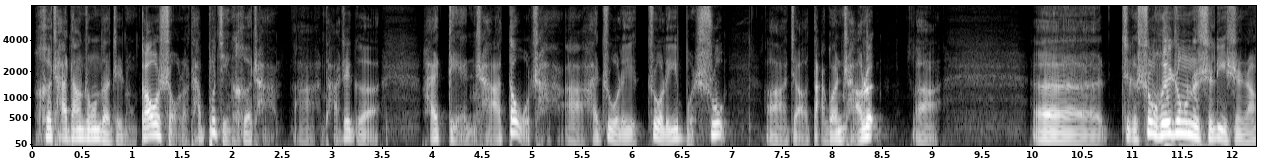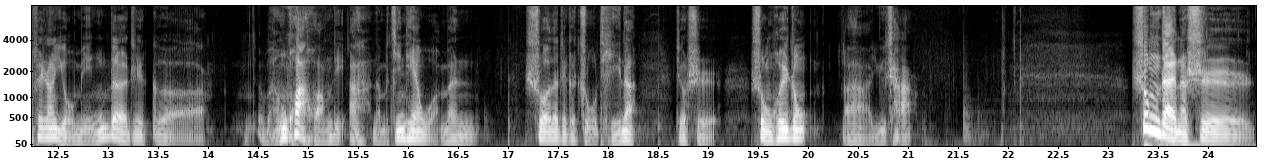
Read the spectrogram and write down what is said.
喝茶当中的这种高手了。他不仅喝茶啊，他这个还点茶斗茶啊，还做了一做了一本书啊，叫《大观茶论》啊。呃，这个宋徽宗呢是历史上非常有名的这个文化皇帝啊。那么今天我们。说的这个主题呢，就是宋徽宗啊与茶。宋代呢是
